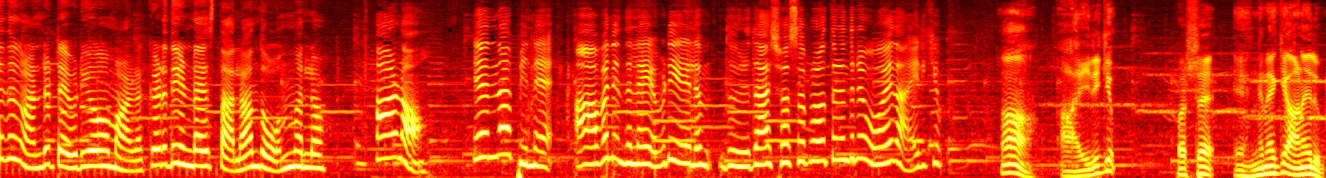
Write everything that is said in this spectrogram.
ഇത് കണ്ടിട്ട് എവിടെയോ മഴക്കെടുതി ഉണ്ടായ സ്ഥലം തോന്നുന്നല്ലോ. ആണോ? എന്നാ പിന്നെ അവൻ ഇന്നലെ എവിടെയായാലും ദുരിതാശ്വാസ പ്രവർത്തനത്തിന് പോയതായിരിക്കും. ആ ആയിരിക്കും. പക്ഷെ എങ്ങനെയൊക്കെ ആണേലും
